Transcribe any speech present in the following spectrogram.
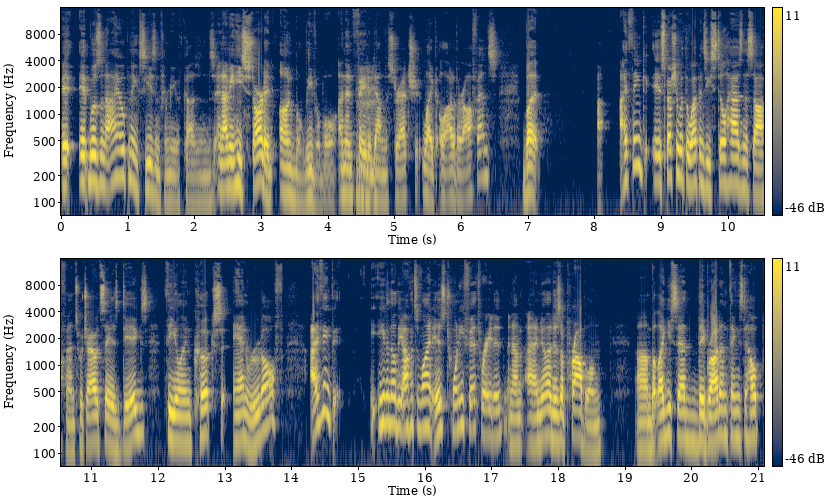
it, it was an eye-opening season for me with Cousins, and I mean he started unbelievable and then faded mm-hmm. down the stretch like a lot of their offense. But I- I think, especially with the weapons he still has in this offense, which I would say is Diggs, Thielen, Cooks, and Rudolph, I think that even though the offensive line is 25th rated, and I'm, I know that is a problem, um, but like you said, they brought in things to help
